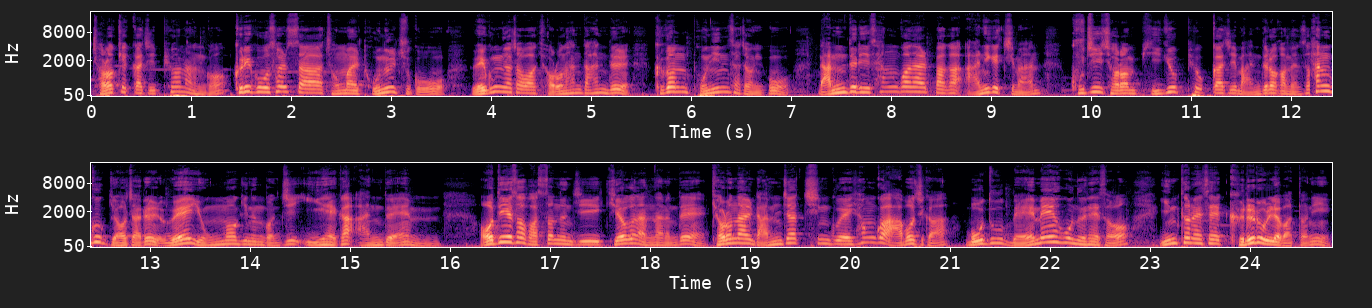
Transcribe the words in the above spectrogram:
저렇게까지 표현하는 거? 그리고 설사 정말 돈을 주고 외국 여자와 결혼한다 한들 그건 본인 사정이고 남들이 상관할 바가 아니겠지만 굳이 저런 비교표까지 만들어가면서 한국 여자를 왜 욕먹이는 건지 이해가 안 됨. 어디에서 봤었는지 기억은 안 나는데 결혼할 남자친구의 형과 아버지가 모두 매매혼을 해서 인터넷에 글을 올려봤더니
